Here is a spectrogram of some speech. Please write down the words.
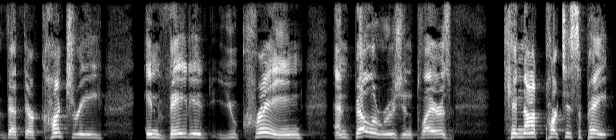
that their country invaded Ukraine and Belarusian players cannot participate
